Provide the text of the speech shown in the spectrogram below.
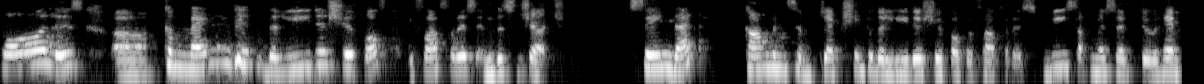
Paul is uh, commending the leadership of Epaphras in this church, saying that come in subjection to the leadership of Epaphras. Be submissive to him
